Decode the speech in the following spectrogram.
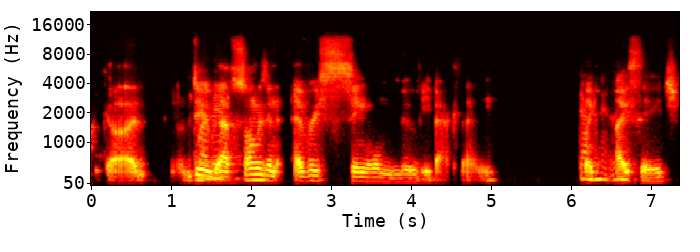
God, dude, that song was in every single movie back then. Definitely. Like Ice Age.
